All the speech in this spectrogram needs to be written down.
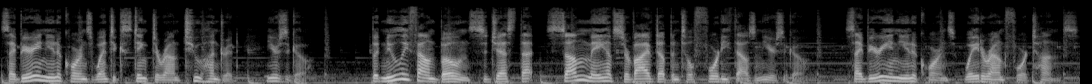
Siberian unicorns went extinct around 200 years ago. But newly found bones suggest that some may have survived up until 40,000 years ago. Siberian unicorns weighed around 4 tons.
